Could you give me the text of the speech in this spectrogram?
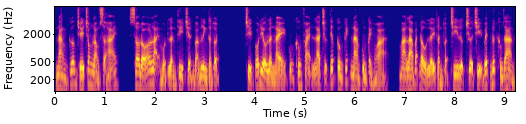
Nàng cưỡng chế trong lòng sợ hãi, sau đó lại một lần thi triển đoán linh thần thuật. Chỉ có điều lần này cũng không phải là trực tiếp công kích nam cung cảnh hòa, mà là bắt đầu lấy thần thuật chi lực chữa trị vết nứt không gian.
